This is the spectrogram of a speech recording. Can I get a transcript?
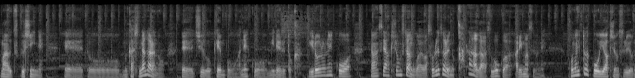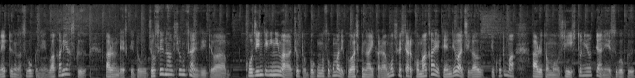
まあ、美しいね、えっ、ー、と、昔ながらの、えー、中国憲法がね、こう見れるとか、いろいろね、こう、男性アクションスターの場合は、それぞれのカラーがすごくありますよね。この人はこういうアクションするよねっていうのがすごくね、わかりやすくあるんですけど、女性のアクションスターについては、個人的にはちょっと僕もそこまで詳しくないから、もしかしたら細かい点では違うっていうこともあると思うし、人によってはね、すごく、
